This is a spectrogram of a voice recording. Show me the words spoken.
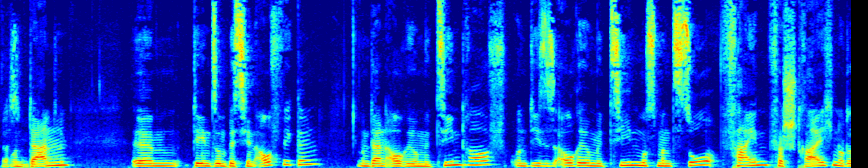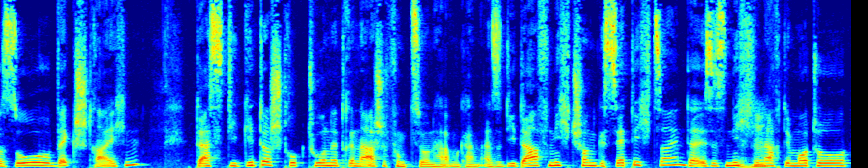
Und dann ähm, den so ein bisschen aufwickeln und dann Aureomycin drauf. Und dieses Aureomycin muss man so fein verstreichen oder so wegstreichen, dass die Gitterstruktur eine Drainagefunktion haben kann. Also die darf nicht schon gesättigt sein. Da ist es nicht nach dem Motto,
